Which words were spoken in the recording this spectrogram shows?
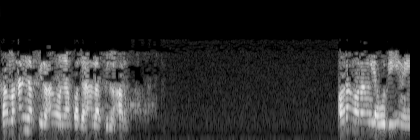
Kama anna Fir'aun qad ala fil ard. Orang-orang Yahudi ini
